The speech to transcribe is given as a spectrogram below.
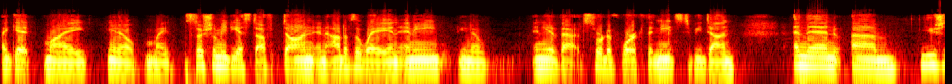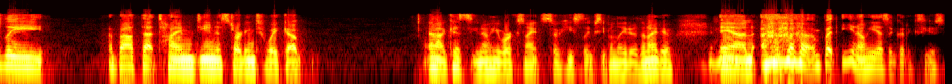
I get my, you know, my social media stuff done and out of the way, and any, you know, any of that sort of work that needs to be done. And then um, usually about that time, Dean is starting to wake up because you know he works nights, so he sleeps even later than I do. And but you know he has a good excuse.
